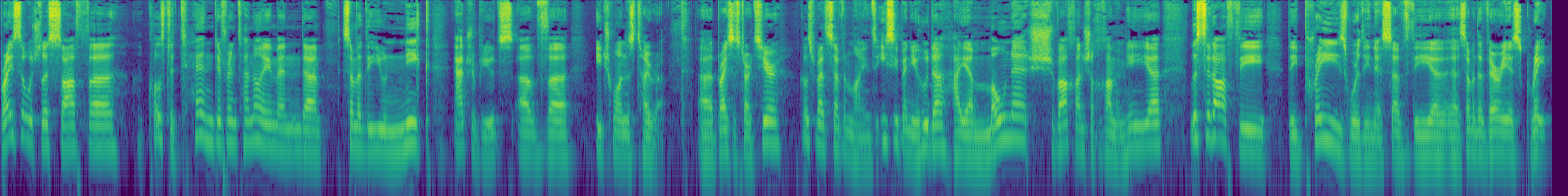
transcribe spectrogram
brisa, which lists off uh, close to ten different tanoim and uh, some of the unique attributes of uh, each one's Torah. Uh, brisa starts here goes for about seven lines. Isi ben Yehuda hayamone shvachan shachamim. He uh, listed off the the praiseworthiness of the uh, uh, some of the various great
